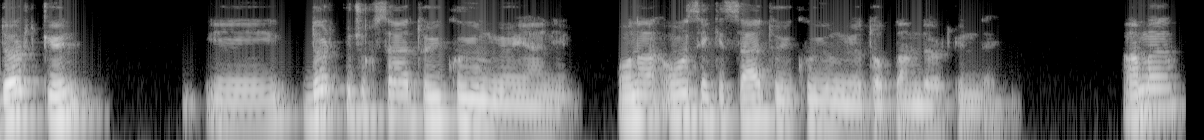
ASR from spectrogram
4 gün e, 4,5 saat uyku uyulmuyor yani. Ona 18 saat uyku uyulmuyor toplam 4 günde. Ama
